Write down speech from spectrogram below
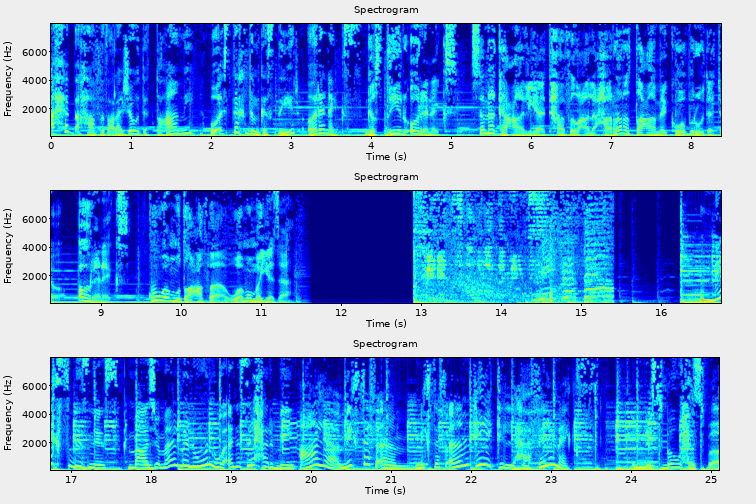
أحب أحافظ على جودة طعامي وأستخدم قصدير أورينكس. قصدير أورينكس. سمكة عالية تحافظ على حرارة طعامك وبرودته. أورينكس. قوة مضاعفة ومميزة. Business مع جمال منون وأنس الحربي على Mix FM Mix FM هي كلها في ال mix. نسبة وحسبة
